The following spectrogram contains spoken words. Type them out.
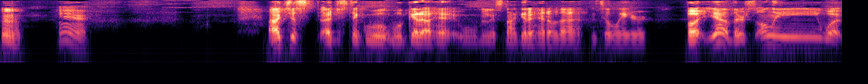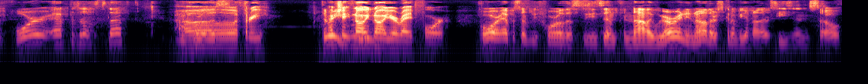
Hmm. Yeah. I just, I just think we'll we'll get ahead. Let's not get ahead of that until later. But yeah, there's only what four episodes left. Oh, three. Three. Actually, no, three- no, you're right. Four. Four episodes before the season finale. We already know there's gonna be another season, so.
